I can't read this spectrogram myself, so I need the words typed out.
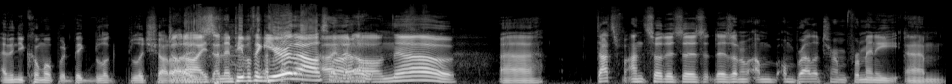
And then you come up with big blood bloodshot eyes. eyes, and then people think you're the aswan. Oh no! uh, that's and so there's there's, there's an um, umbrella term for many um,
